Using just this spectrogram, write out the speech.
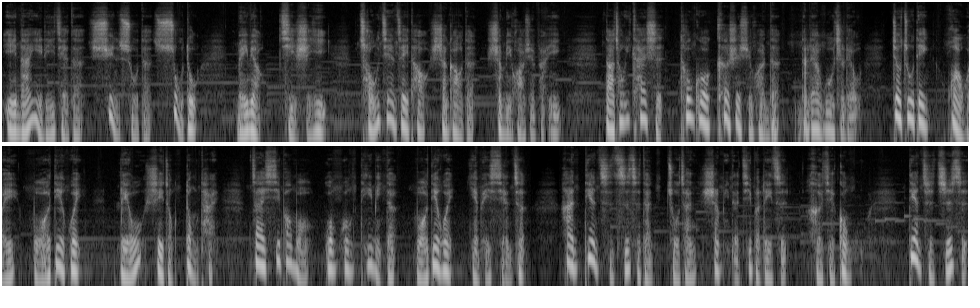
以难以理解的迅速的速度，每秒几十亿。重建这套深奥的生命化学反应，打从一开始，通过克氏循环的能量物质流，就注定化为膜电位。流是一种动态，在细胞膜嗡嗡低鸣的膜电位也没闲着，和电子、质子等组成生命的基本粒子和谐共舞。电子、质子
